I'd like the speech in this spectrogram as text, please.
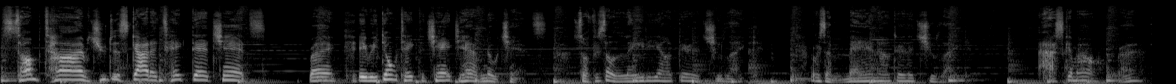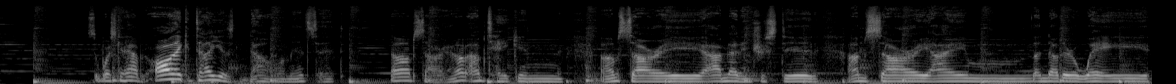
Sometimes you just gotta take that chance, right? If you don't take the chance, you have no chance. So if there's a lady out there that you like, or there's a man out there that you like, ask him out, right? So what's gonna happen? All they can tell you is no. I mean, that's it. No, I'm sorry. I'm, I'm taken. I'm sorry. I'm not interested. I'm sorry. I'm another way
